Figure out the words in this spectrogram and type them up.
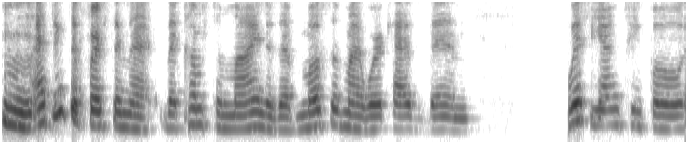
Hmm, I think the first thing that, that comes to mind is that most of my work has been with young people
